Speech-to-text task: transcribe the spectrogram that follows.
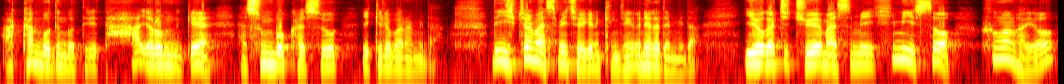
악한 모든 것들이 다 여러분께 순복할 수 있기를 바랍니다. 근데 20절 말씀이 저에게는 굉장히 은혜가 됩니다. 이와 같이 주의 말씀이 힘이 있어 흥왕하여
